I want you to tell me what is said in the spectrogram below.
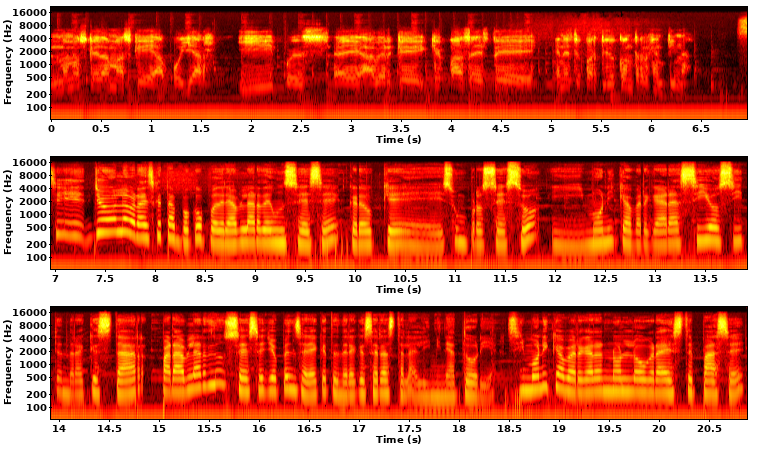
no nos queda más que apoyar y pues a ver qué, qué pasa este, en este partido contra Argentina. Sí, yo la verdad es que tampoco podría hablar de un cese, creo que es un proceso y Mónica Vergara sí o sí tendrá que estar. Para hablar de un cese yo pensaría que tendría que ser hasta la eliminatoria. Si Mónica Vergara no logra este pase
